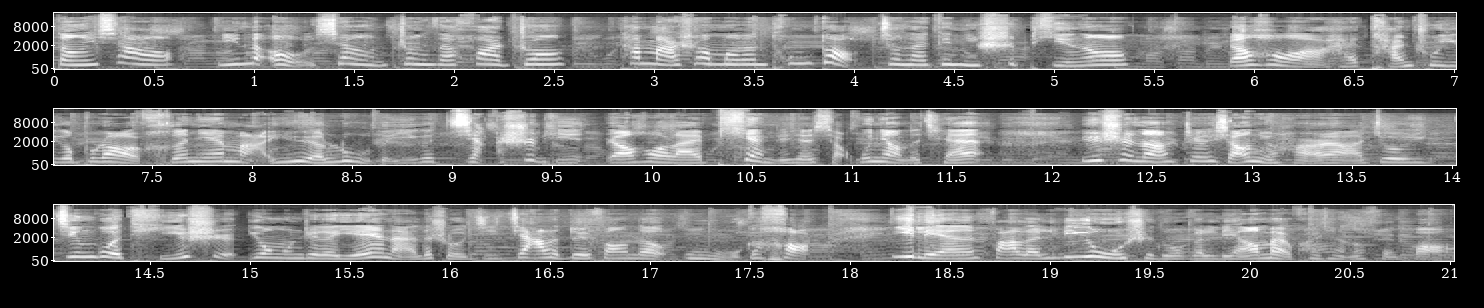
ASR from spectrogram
等一下哦，您的偶像正在化妆，他马上忙完通告就来跟你视频哦。然后啊，还弹出一个不知道何年马月录的一个假视频，然后来骗这些小姑娘的钱。于是呢，这个小女孩啊，就经过提示，用这个爷爷奶奶的手机加了对方的五个号，一连发了六十多个两百块钱的红包。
